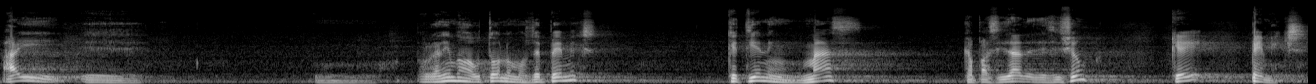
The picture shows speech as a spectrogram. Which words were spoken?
Hay eh, organismos autónomos de Pemex que tienen más capacidad de decisión que Pemex.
